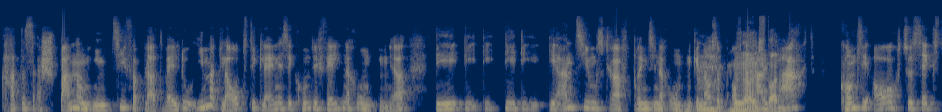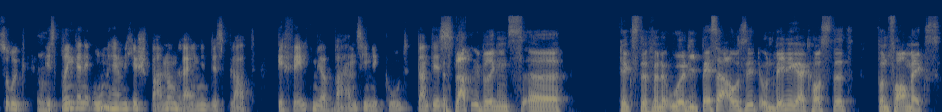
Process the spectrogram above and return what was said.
hat das eine Spannung im Zifferblatt, weil du immer glaubst, die kleine Sekunde fällt nach unten, ja. Die, die, die, die, die, die Anziehungskraft bringt sie nach unten. Genauso auf der halt halb spannend. acht kommt sie auch zur sechs zurück. Mhm. Es bringt eine unheimliche Spannung rein in das Blatt. Gefällt mir wahnsinnig gut. Dann das, das Blatt übrigens äh, kriegst du für eine Uhr, die besser aussieht und weniger kostet, von Formex.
